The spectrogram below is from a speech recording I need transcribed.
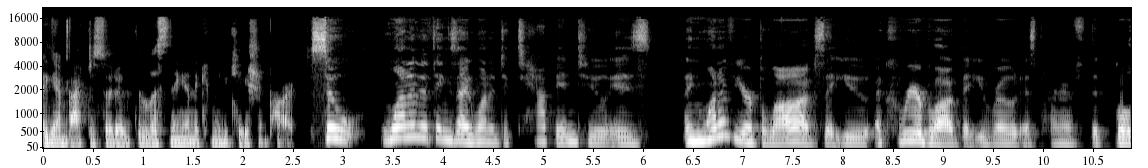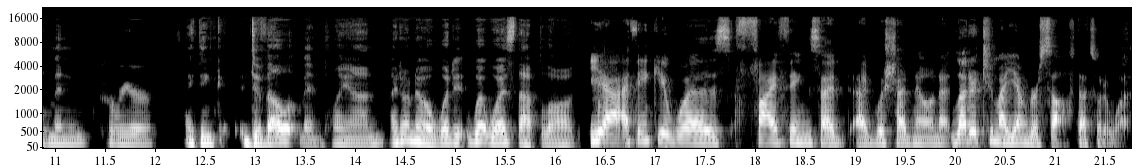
again back to sort of the listening and the communication part. So one of the things i wanted to tap into is in one of your blogs that you a career blog that you wrote as part of the goldman career I think development plan. I don't know what it, what was that blog. Yeah, I think it was five things I I wish I'd known. A letter to my younger self. That's what it was.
